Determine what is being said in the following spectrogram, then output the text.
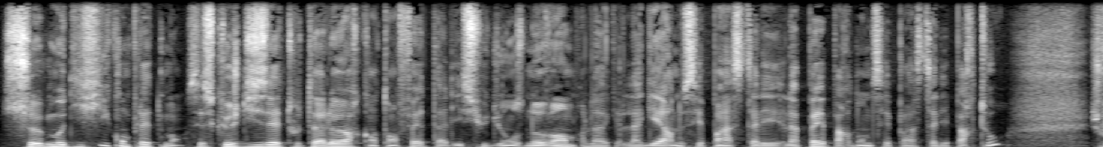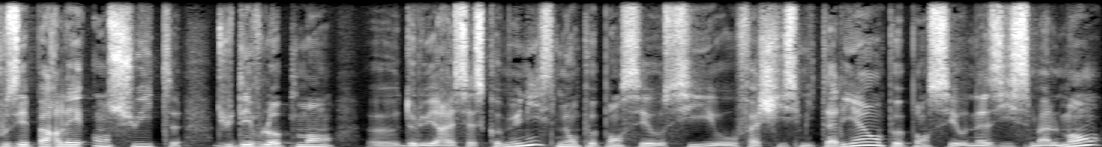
se modifie complètement. C'est ce que je disais tout à l'heure quand en fait à l'issue du 11 novembre la, guerre ne s'est pas installée, la paix ne s'est pas installée partout. Je vous ai parlé ensuite du développement euh, de l'URSS communiste, mais on peut penser aussi au fascisme italien, on peut penser au nazisme allemand,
